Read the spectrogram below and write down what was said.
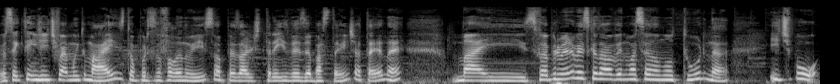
Eu sei que tem gente que vai muito mais, então por isso eu tô falando isso, apesar de três vezes é bastante até, né? Mas foi a primeira vez que eu tava vendo uma cena noturna e, tipo,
